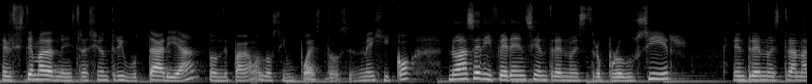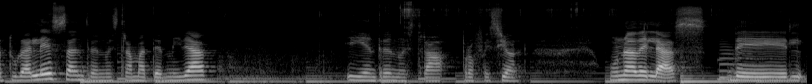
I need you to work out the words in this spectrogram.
el sistema de administración tributaria, donde pagamos los impuestos en México, no hace diferencia entre nuestro producir, entre nuestra naturaleza, entre nuestra maternidad y entre nuestra profesión. Una de las de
